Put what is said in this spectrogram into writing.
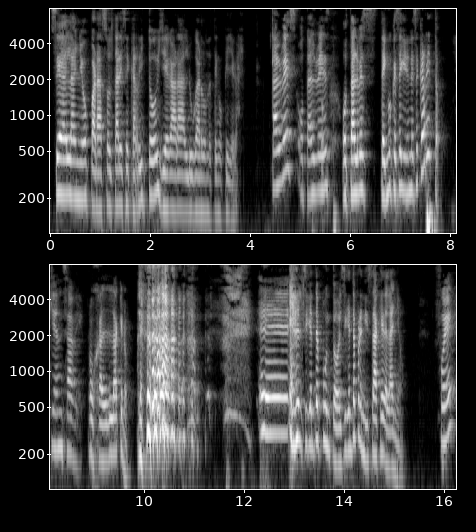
sea el año para soltar ese carrito y llegar al lugar donde tengo que llegar. Tal vez, o tal vez, O tal vez tengo que seguir en ese carrito. quién sabe. Ojalá que no. Eh, El siguiente punto, el siguiente aprendizaje del año. Fue,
